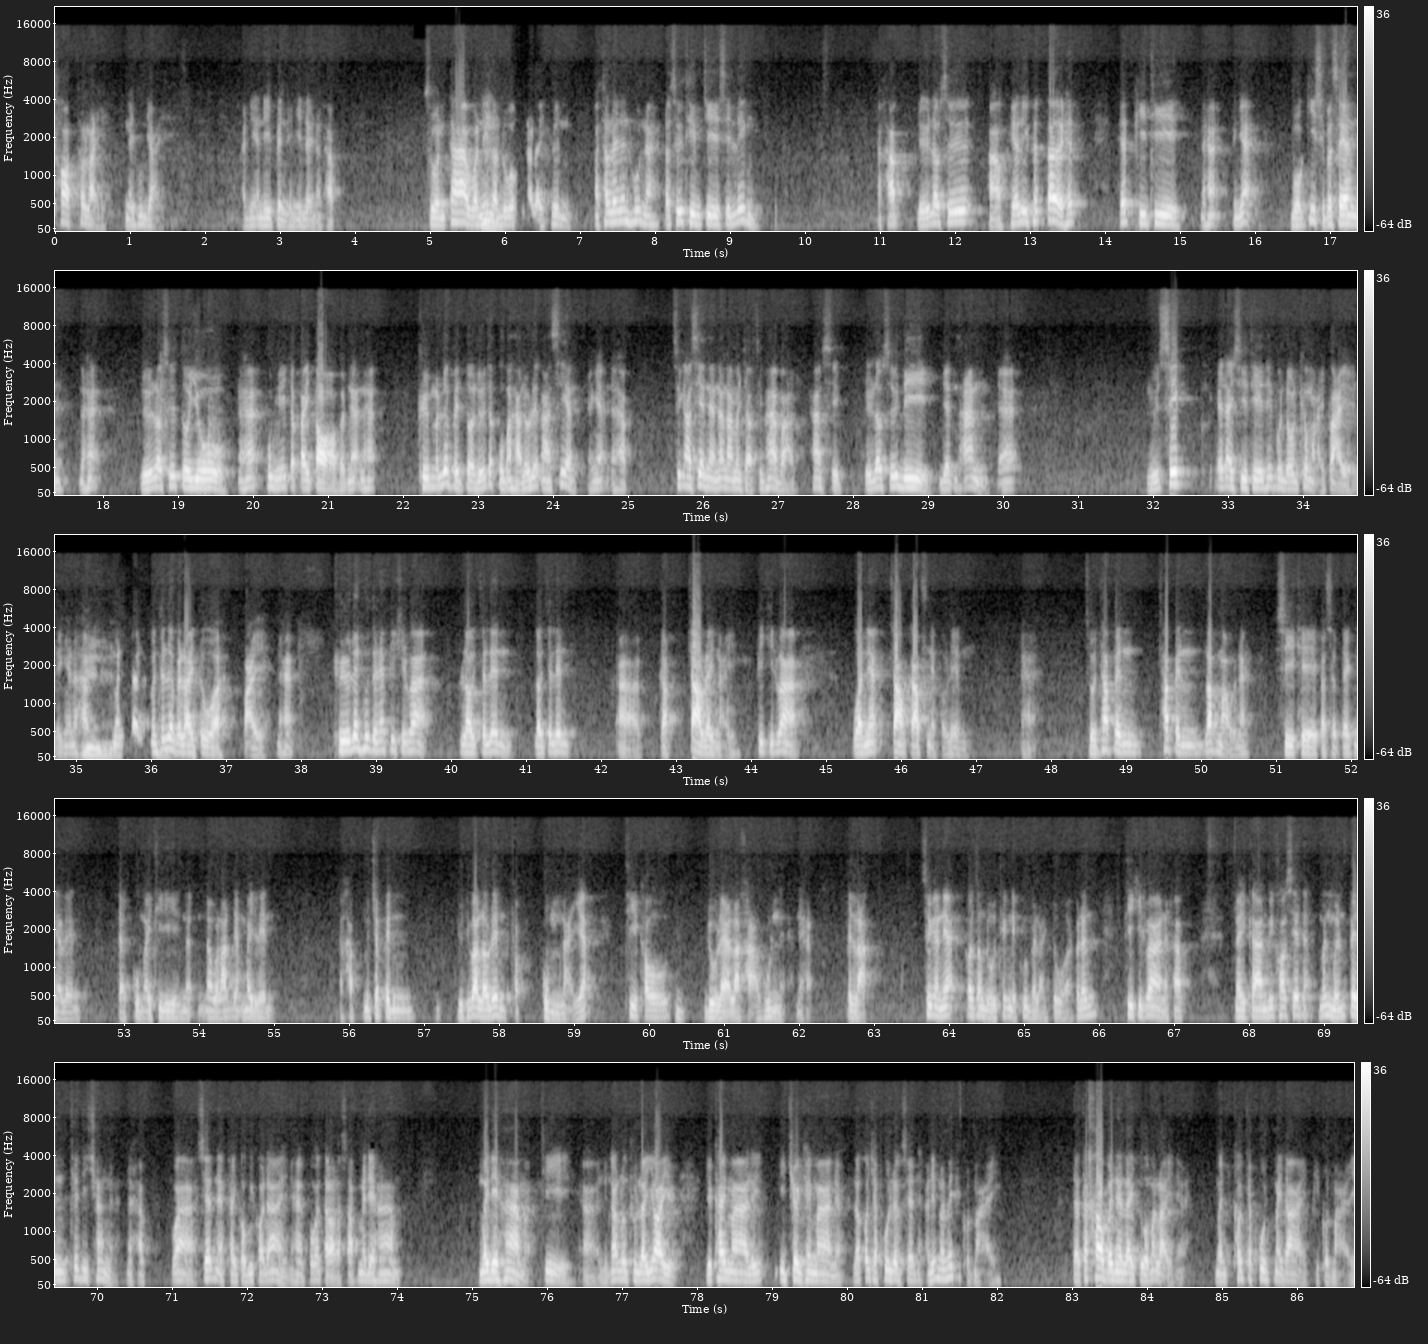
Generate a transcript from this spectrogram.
ชอบเท่าไหร่ในหุ้นใหญ่ อันนี้อันนี้เป็นอย่างนี้เลยนะครับ ส่วนถ้าวันนี้เราดูว่าอะไรขึ้นถ้าเราเล่นหุ้นนะเราซื้อทีม G s e a l i n g นะครับ หรือเราซื้ออ่าเฮลิเพเตอร์ HPT นะฮะอย่างเงี้ยบวก 20%นะฮะหรือเราซื้อตัว U นะฮะพวกนี้จะไปต่อแบบนี้นะฮะ คือมันเลือกเป็นตัวหรือถ้ากลุ่มอาหารเราเลือกอาเซียนอย่างเงี้ยนะครับ ซึ่งอาเซียนเนี่ยแนะนำมาจาก 15 บาท 50 หรือเราซื้อดีเดนทันนะฮะหรือซิก SICT ที่พุ่โดนเครื่องหมายไปอะไรเงี้ยนะครับ มันจะมันจะเลือกเป็นรายตัวไปนะครับ คือเล่นหุ้นตัวนี้พี่คิดว่าเราจะเล่นเราจะเล่นกับเจ้ารายไหน พี่คิดว่าวันนี้เจ้ากราฟเนี่ยเขาเล่นนะฮะส่วนถ้าเป็นถ้าเป็นรับเหมานะ CK กับสเต็กเนี่ยเล่น แต่กลุ่ม ITD นวรัตเนี่ยไม่เล่นนะครับ มันจะเป็นอยู่ที่ว่าเราเล่นกับกลุ่มไหนอะที่เขาดูแลราคาหุ้นเนี่ยนะฮะเป็นหลัก ซึ่งอันเนี้ยก็ต้องดูเทคนิคหุ้นเป็นรายตัว เพราะฉะนั้นพี่คิดว่านะครับในการวิเคราะห์เซ็ตเนี่ยมันเหมือนเป็น tradition นะครับว่าเซ็ตเนี่ยใครก็วิเคราะห์ได้นะฮะเพราะว่าตลาดหลักทรัพย์ไม่ได้ห้าม ไม่ได้ห้ามอะที่อ่าหรือนักลงทุนรายย่อย หรือใครมาหรืออีกเชิญใครมาเนี่ยแล้วก็จะพูดเรื่องเซ็ตอันนี้มันไม่ผิดกฎหมาย แต่ถ้าเข้าไปในรายตัวเมื่อไหร่เนี่ย มันเขาจะพูดไม่ได้ผิดกฎหมาย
